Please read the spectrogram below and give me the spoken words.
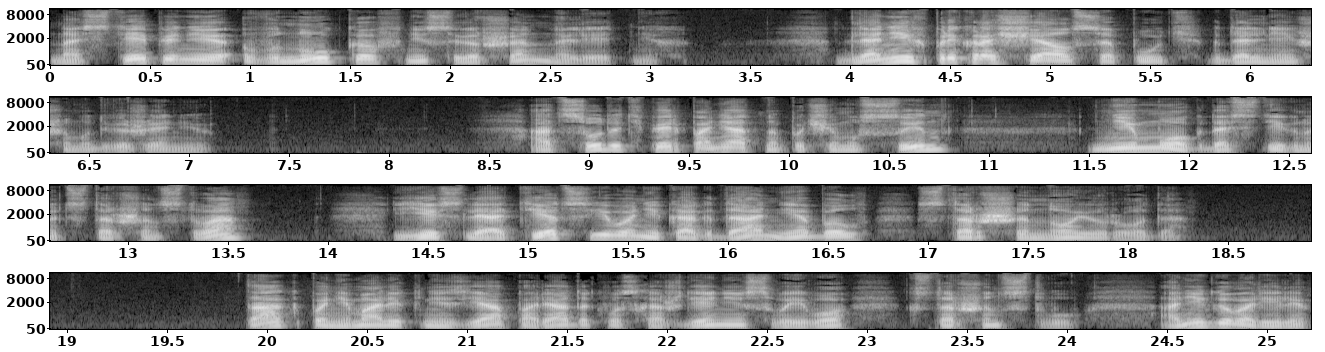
на степени внуков несовершеннолетних. Для них прекращался путь к дальнейшему движению. Отсюда теперь понятно, почему сын не мог достигнуть старшинства, если отец его никогда не был старшиной рода. Так понимали князья порядок восхождения своего к старшинству. Они говорили,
